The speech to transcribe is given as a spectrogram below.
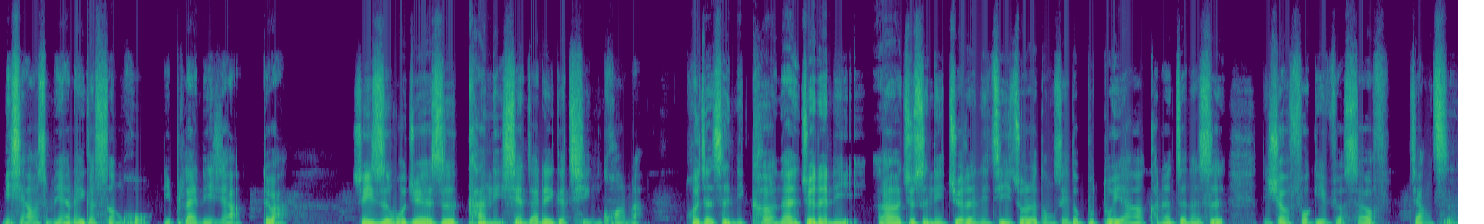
你想要什么样的一个生活，你 plan 一下，对吧？所以是我觉得是看你现在的一个情况啦，或者是你可能觉得你呃，就是你觉得你自己做的东西都不对啊，可能真的是你需要 forgive yourself 这样子。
